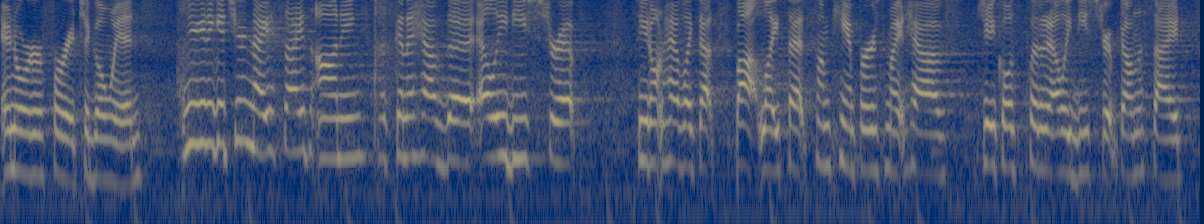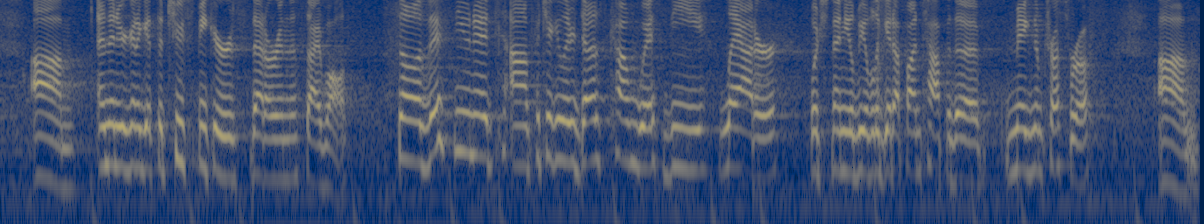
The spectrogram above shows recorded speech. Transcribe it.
in order for it to go in. And you're gonna get your nice size awning. That's gonna have the LED strip so you don't have like that spotlight that some campers might have. Jayco's put an LED strip down the side. Um, and then you're gonna get the two speakers that are in the sidewalls. So this unit uh, particular does come with the ladder, which then you'll be able to get up on top of the Magnum Truss roof. Um,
